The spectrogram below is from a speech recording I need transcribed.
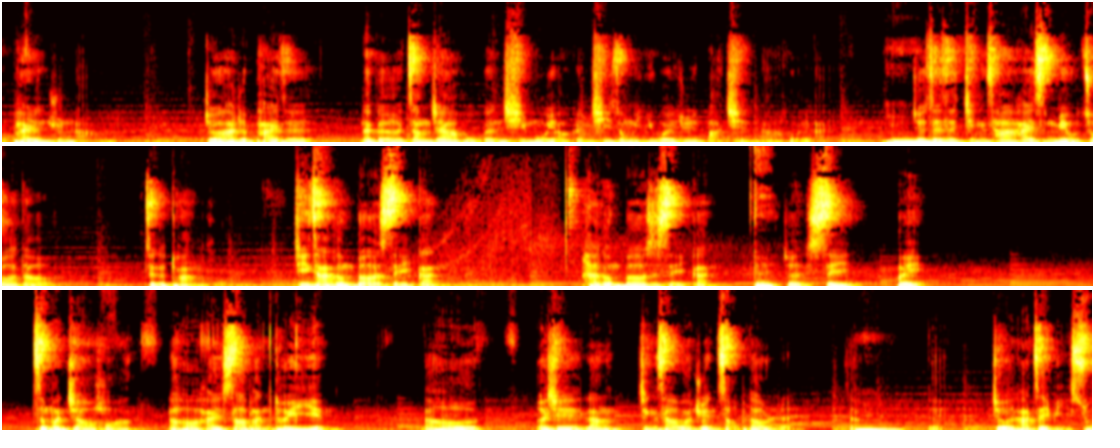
我派人去拿。结果他就派着那个张家虎跟戚木瑶跟其中一位，就是把钱拿回来。嗯就这次警察还是没有抓到这个团伙，警察根本不知道是谁干的，他根本不知道是谁干的。对，就是谁会这么狡猾，然后还沙盘推演，然后而且让警察完全找不到人，这样。嗯结果他这笔赎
